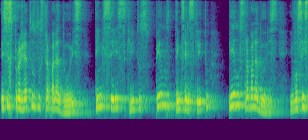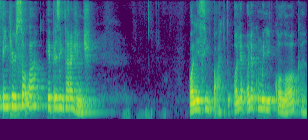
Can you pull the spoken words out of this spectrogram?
Esses projetos dos trabalhadores têm que ser escritos pelos, têm que ser escrito pelos trabalhadores, e vocês têm que ir só lá representar a gente. Olha esse impacto. Olha, olha como ele coloca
